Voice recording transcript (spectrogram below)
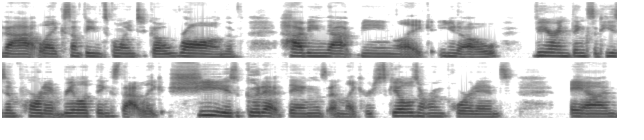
that like something's going to go wrong, of having that being like, you know, Viren thinks that he's important. Rayla thinks that like she is good at things and like her skills are important and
